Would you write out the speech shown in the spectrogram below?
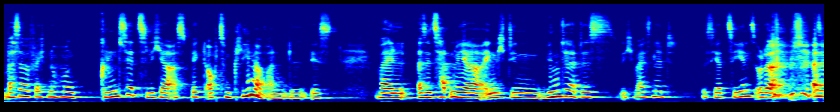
was aber vielleicht nochmal ein grundsätzlicher Aspekt auch zum Klimawandel ist, weil, also jetzt hatten wir ja eigentlich den Winter des, ich weiß nicht, des Jahrzehnts oder, also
